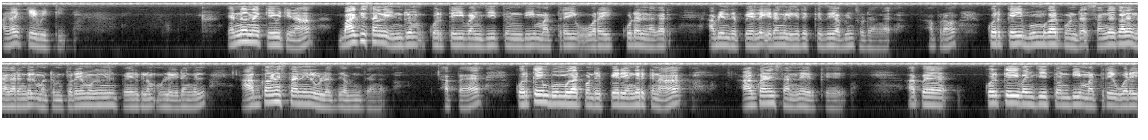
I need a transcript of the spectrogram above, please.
அதான் கேவிடி என்னென்ன கேவிட்டினா பாகிஸ்தானில் இன்றும் கொர்க்கை வஞ்சி தொண்டி மத்ரை உரை கூடல் நகர் அப்படின்ற பேரில் இடங்கள் இருக்குது அப்படின்னு சொல்கிறாங்க அப்புறம் கொர்க்கை பூம்புகார் போன்ற சங்ககால நகரங்கள் மற்றும் துறைமுகங்களின் பெயர்களும் உள்ள இடங்கள் ஆப்கானிஸ்தானில் உள்ளது அப்படின்றாங்க. அப்போ கொர்க்கையும் பூம்புகார் போன்ற பேர் எங்கே இருக்குன்னா ஆப்கானிஸ்தானில் இருக்குது அப்போ கொர்க்கை வஞ்சி தொண்டி மத்ரை உரை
